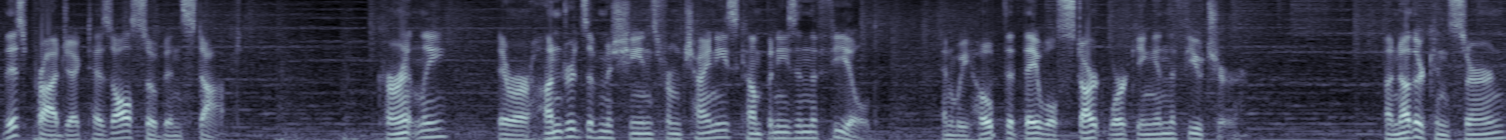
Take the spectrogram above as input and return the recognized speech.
this project has also been stopped. Currently, There are hundreds of machines from Chinese companies in the field, and we hope that they will start working in the future. Another concern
